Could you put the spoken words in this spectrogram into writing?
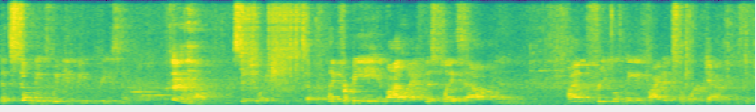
that still means we can be reasonable about situations. So, like for me, in my life, this plays out and I am frequently invited to work gatherings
